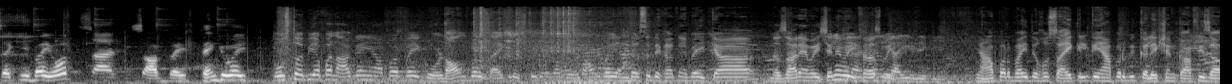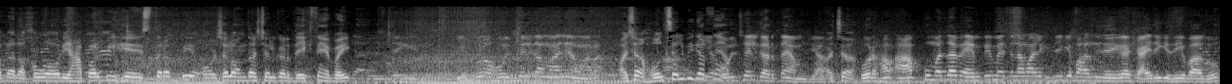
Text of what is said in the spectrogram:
सकी भाई और साथ। भाई। थैंक यू भाई। दोस्तों अभी अपन आ गए यहाँ पर भाई गोडाउन पर साइकिल स्टूडियो का गोडाउन। भाई अंदर से दिखाते हैं भाई क्या नज़ारे हैं भाई। चले भाई फरस भाई। यहाँ पर भाई देखो साइकिल के यहाँ पर भी कलेक्शन काफ़ी ज़्यादा रखा हुआ है और यहाँ पर भी है इस तरफ़ भी। और चलो अंदर चलकर देखते हैं भाई। ये पूरा होलसेल का माल है हमारा। अच्छा होलसेल भी करते हैं होलसेल करते हैं हम जी अच्छा। और हम आपको मतलब एमपी में इतना माल किसी के पास नहीं देगा शायद ही किसी के पास हो।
